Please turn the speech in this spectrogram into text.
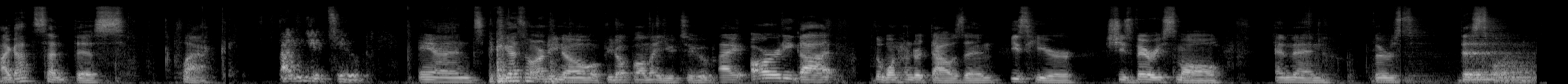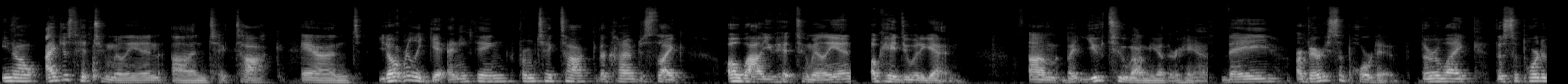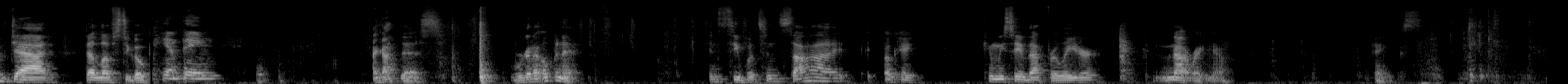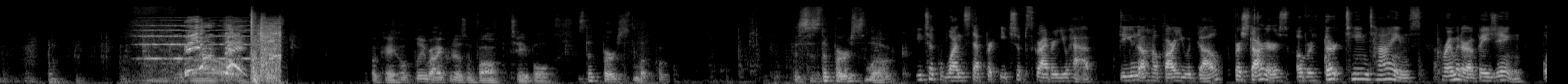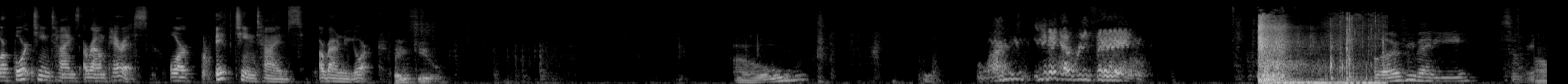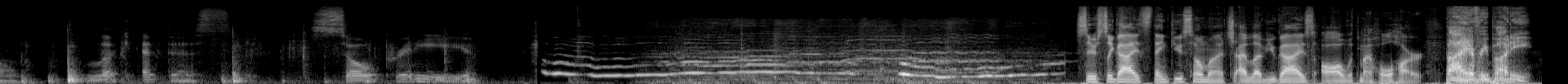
I got sent this plaque from YouTube. And if you guys don't already know, if you don't follow my YouTube, I already got the 100,000. She's here. She's very small. And then there's this one. You know, I just hit 2 million on TikTok and you don't really get anything from TikTok. They're kind of just like, oh wow, you hit 2 million. Okay, do it again. Um, but YouTube, on the other hand, they are very supportive. They're like the supportive dad that loves to go camping. I got this. We're gonna open it and see what's inside. Okay, can we save that for later? Not right now. Thanks. Wow. Okay, hopefully Raikou doesn't fall off the table. It's the first look. This is the first look. You took one step for each subscriber you have. Do you know how far you would go? For starters, over 13 times perimeter of Beijing, or 14 times around Paris, or 15 times around New York. Thank you. Oh. Why are you eating everything? Hello, everybody. Sorry. Oh, look at this. So pretty. Seriously, guys, thank you so much. I love you guys all with my whole heart. Bye, everybody.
